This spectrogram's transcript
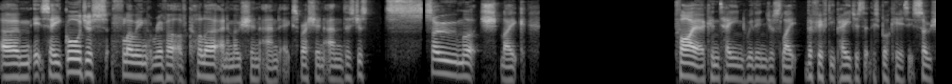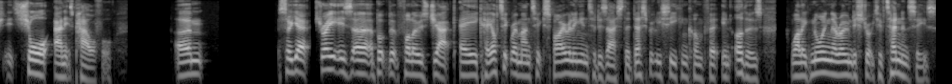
Um, it's a gorgeous flowing river of color and emotion and expression, and there's just so much like fire contained within just like the 50 pages that this book is. It's so sh- it's short and it's powerful. Um so yeah stray is uh, a book that follows jack a chaotic romantic spiraling into disaster desperately seeking comfort in others while ignoring their own destructive tendencies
